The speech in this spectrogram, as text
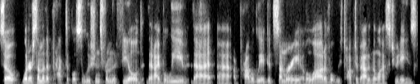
So, what are some of the practical solutions from the field that I believe that uh, are probably a good summary of a lot of what we've talked about in the last two days?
